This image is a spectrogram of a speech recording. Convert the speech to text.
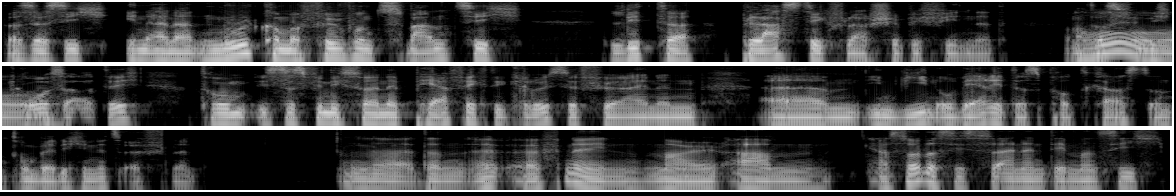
dass er sich in einer 0,25 Liter Plastikflasche befindet. Und das finde ich Oh. großartig. Darum ist das, finde ich, so eine perfekte Größe für einen ähm, in Wien O Veritas Podcast und darum werde ich ihn jetzt öffnen. Na, dann öffne ihn mal. Ähm, achso, das ist so einen, den man sich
